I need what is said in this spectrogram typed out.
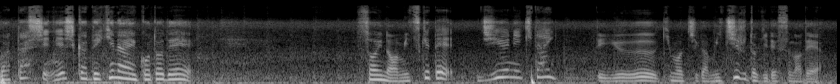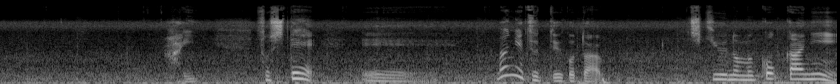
私にしかできないことでそういうのを見つけて自由に生きたいっていう気持ちが満ちる時ですので。はい。そして、えー、満月っていうことは地球の向こう側に、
